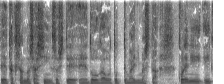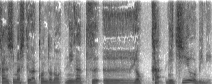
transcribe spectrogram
えー、たくさんの写真、そして、えー、動画を撮ってまいりました。これに関しましては、今度の2月4日日曜日に、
